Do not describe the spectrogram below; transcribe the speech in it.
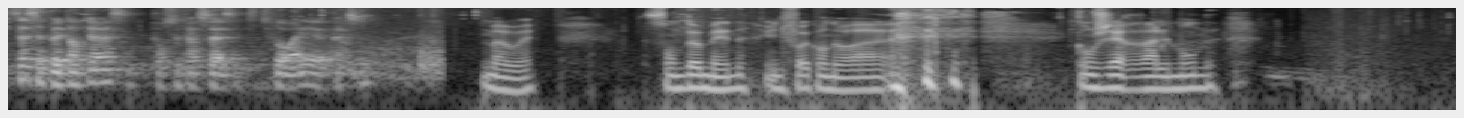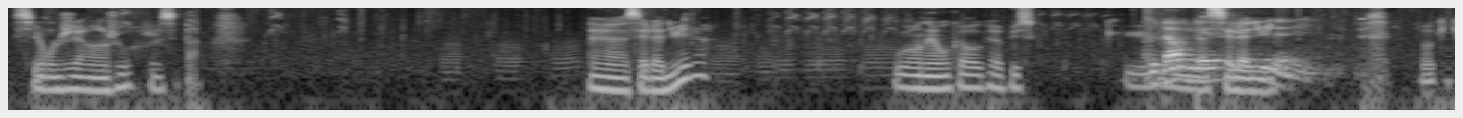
Ça, ça peut être intéressant pour se faire sa, sa petite forêt euh, perso. Bah ouais. Son domaine, une fois qu'on aura... qu'on gérera le monde. Si on le gère un jour, je sais pas. Euh, c'est la nuit là? Ou on est encore au crépuscule? Là, on est c'est la nuit. de nuit. Ok.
